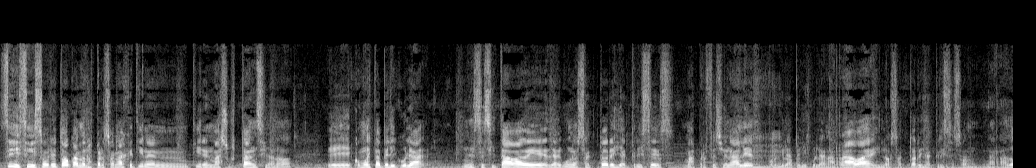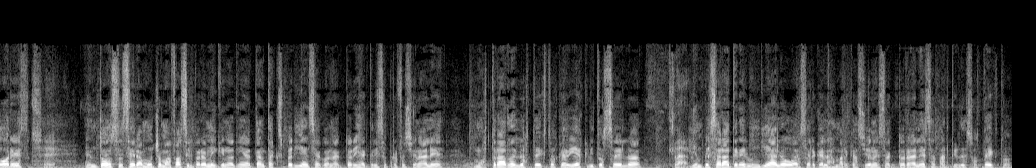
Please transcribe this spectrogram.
Sí, sí, sobre todo cuando los personajes tienen, tienen más sustancia, ¿no? Eh, como esta película necesitaba de, de algunos actores y actrices más profesionales, Ujú. porque la película narraba y los actores y actrices son narradores. Sí. Entonces era mucho más fácil para mí, que no tenía tanta experiencia con actores y actrices profesionales, mostrarles los textos que había escrito Selva Claro. y empezar a tener un diálogo acerca de las marcaciones actorales a partir de esos textos.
